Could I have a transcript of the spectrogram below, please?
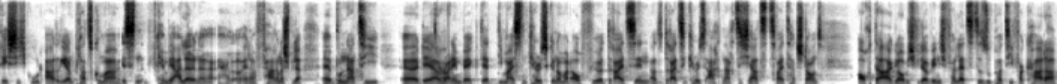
richtig gut, Adrian Platzkummer mhm. ist, kennen wir alle, ein, ein erfahrener Spieler. Äh, Bonatti, äh, der ja. Running Back, der die meisten Carries genommen hat, auch für 13, also 13 Carries, 88 Yards, zwei Touchdowns. Auch da, glaube ich, wieder wenig Verletzte, super tiefer Kader.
